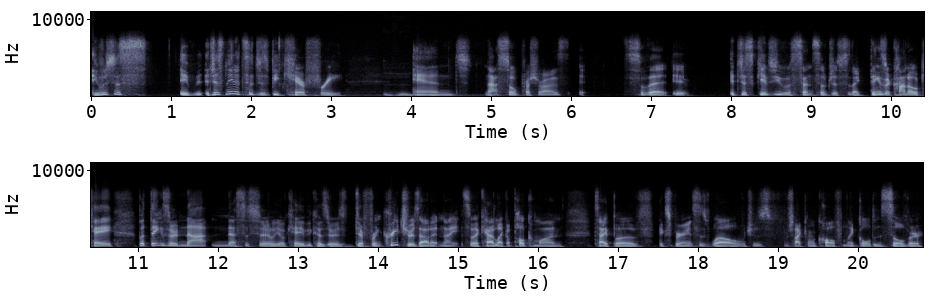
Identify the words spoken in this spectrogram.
it was just it, it just needed to just be carefree mm-hmm. and not so pressurized so that it it just gives you a sense of just like things are kind of okay but things are not necessarily okay because there's different creatures out at night so it had like a pokemon type of experience as well which was which i can recall from like gold and silver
